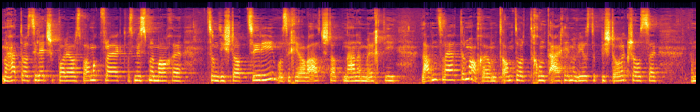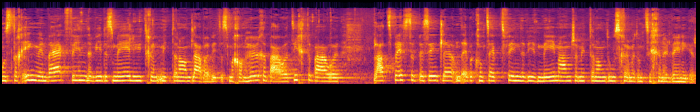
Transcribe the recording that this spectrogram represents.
man hat uns die letzten paar Jahre ein paar Mal gefragt, was müssen wir machen, um die Stadt Zürich, die sich ja Weltstadt nennen möchte, lebenswerter machen. Und die Antwort kommt eigentlich immer wie aus der Pistole geschossen. Man muss doch irgendwie einen Weg finden, wie das mehr Leute miteinander leben können, wie das man kann höher bauen, dichter bauen, Platz besser besiedeln und eben Konzepte finden, wie mehr Menschen miteinander auskommen und sicher nicht weniger.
